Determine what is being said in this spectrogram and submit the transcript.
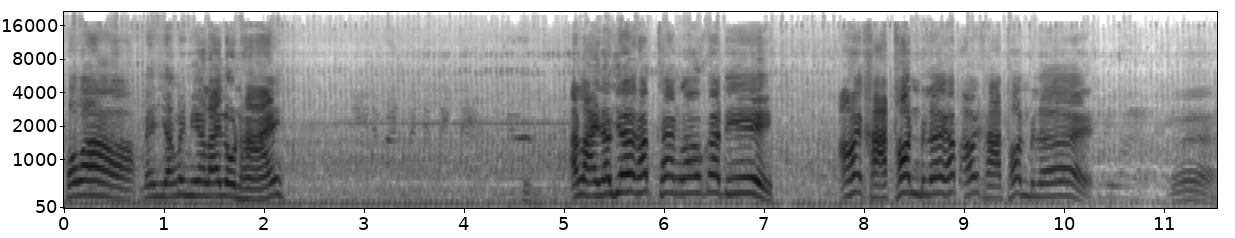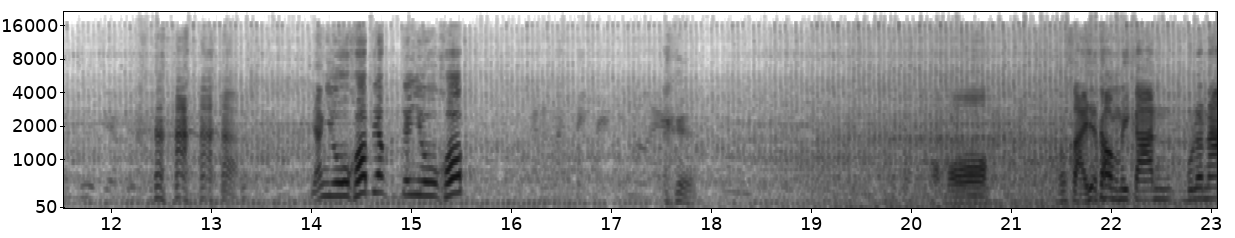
เพราะว่ามันยังไม่มีอะไรหล่นหาย อะไรแล้วเยอะครับช่างเราก็ดี เอาให้ขาดท่อนไปเลยครับ เอาให้ขาดท่อนไปเลยเออยังอยู่ครบยังยังอยู่ครบ โอ้โหสงสัยจะต้องมีการบูรณะ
